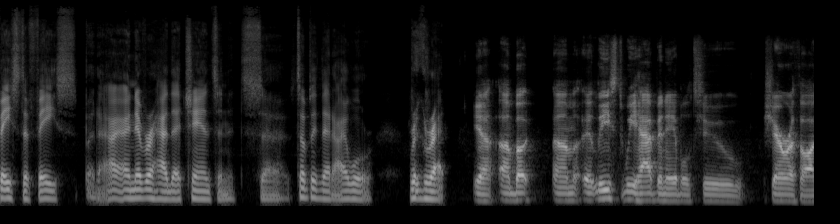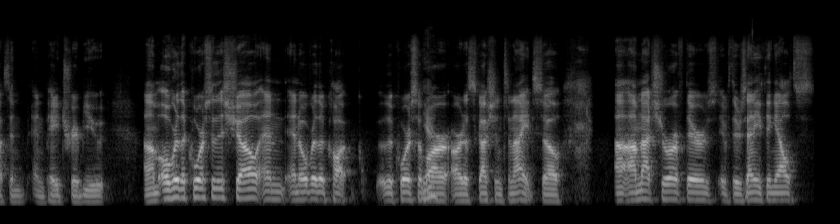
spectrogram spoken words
face to face, but I, I never had that chance, and it's uh, something that I will regret. Yeah, um, but um, at least we have been able to share our thoughts and, and pay tribute um, over the course of this show and and over the co- the course of Yeah. our, our discussion tonight. So uh, I'm not sure if there's if there's anything else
